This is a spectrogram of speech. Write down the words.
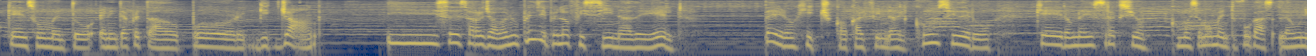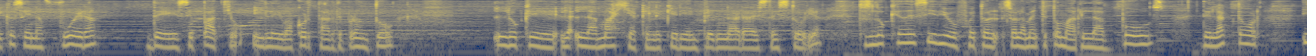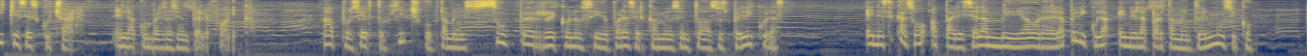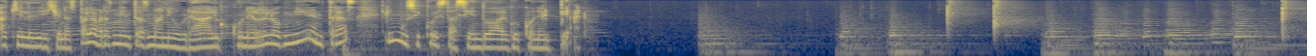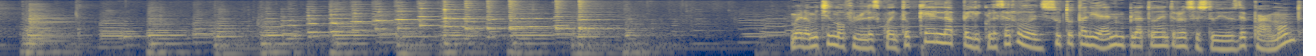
que en su momento era interpretado por Geek Young, y se desarrollaba en un principio en la oficina de él, pero Hitchcock al final consideró que era una distracción, como ese momento fugaz, la única escena fuera de ese patio y le iba a cortar de pronto lo que la, magia que le quería impregnar a esta historia. Entonces lo que decidió fue solamente tomar la voz del actor y que se escuchara en la conversación telefónica. Ah, por cierto, Hitchcock también es súper reconocido por hacer cambios en todas sus películas. En este caso aparece a la media hora de la película en el apartamento del músico, a quien le dirige unas palabras mientras maniobra algo con el reloj mientras el músico está haciendo algo con el piano. Bueno, mi chismófilo, les cuento que la película se rodó en su totalidad en un plato dentro de los estudios de Paramount.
